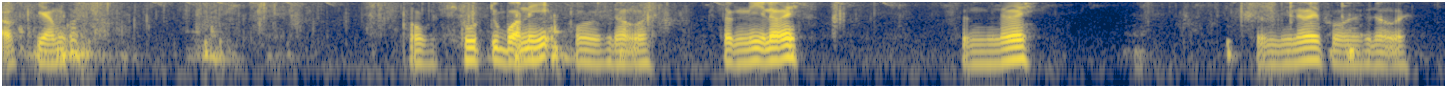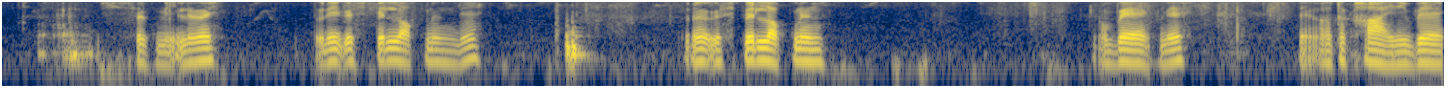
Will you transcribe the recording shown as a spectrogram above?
เอาเสียมก่อนเอาชุดอยู่บ่อนี้พ่อแม่พี่น้องเอ้ยสึงนี้เลยสึงนี้เลยสึงนี้เลยพ่อแม่พี่น้องเอ้ยสึงนี้เลย ตัวนี้ก็เป็นหลอกหนึ่งเด้ตัวนี้ก็เป็นหลอกหนึ่ง เอาแบ่งเด้แบ่งเอาตะข่ายนี่แบ่ง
